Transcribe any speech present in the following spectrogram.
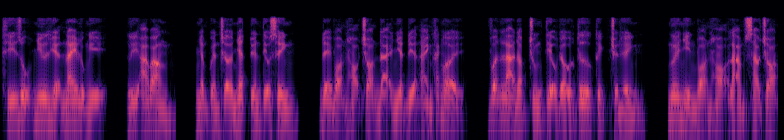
Thí dụ như hiện nay lục nghị, lý á bằng, nhậm quyền chờ nhất tuyến tiểu sinh, để bọn họ chọn đại nhiệt điện ảnh khách mời, vẫn là đập chúng tiểu đầu tư kịch truyền hình, ngươi nhìn bọn họ làm sao chọn.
